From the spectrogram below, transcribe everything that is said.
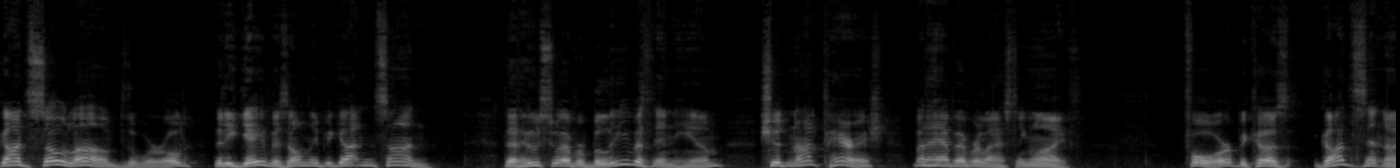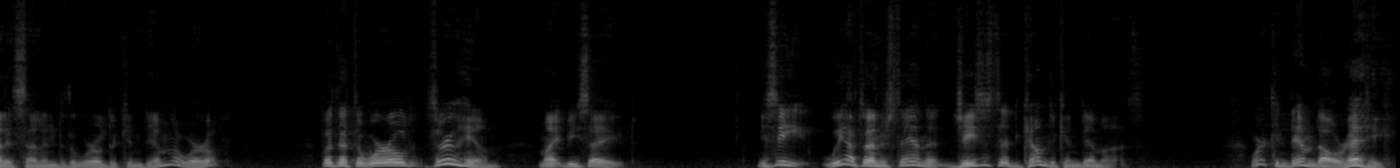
God so loved the world that he gave his only begotten Son, that whosoever believeth in him should not perish, but have everlasting life. For, because God sent not his Son into the world to condemn the world, but that the world through him might be saved. You see, we have to understand that Jesus didn't come to condemn us. We're condemned already.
